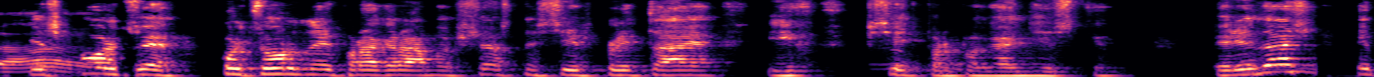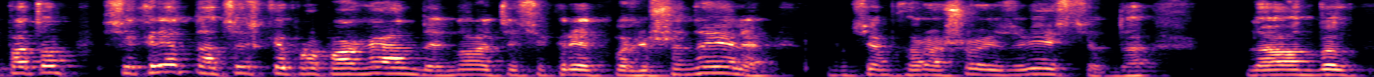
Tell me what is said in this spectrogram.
да. используя культурные программы, в частности, вплетая их в сеть пропагандистских передач. И потом секрет нацистской пропаганды, но это секрет Полишинеля, всем хорошо известен, да, да, он был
